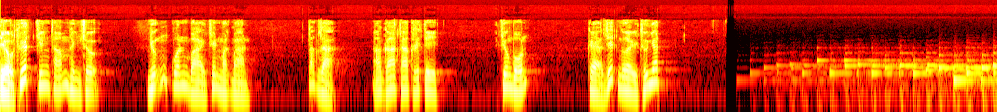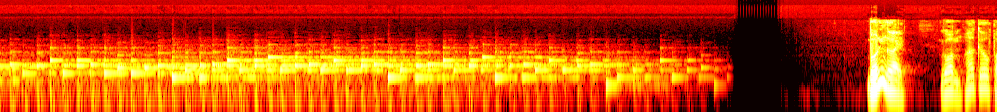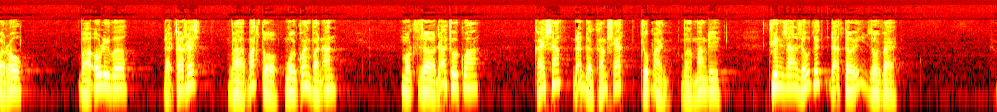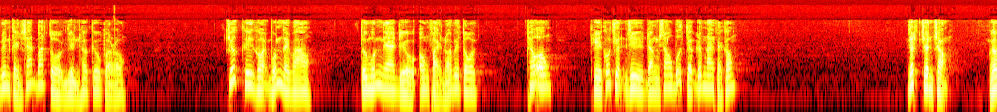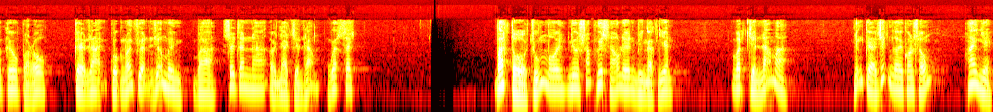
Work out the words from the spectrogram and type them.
Tiểu thuyết trinh thám hình sự, Những quân bài trên mặt bàn, Tác giả Agatha Christie, Chương 4 Kẻ giết người thứ nhất. Bốn người gồm Hercule Poirot, bà Oliver, đại tá Rex và Battle ngồi quanh bàn ăn. Một giờ đã trôi qua. Cái xác đã được khám xét, chụp ảnh và mang đi. Chuyên gia dấu tích đã tới rồi về. Viên cảnh sát Battle nhìn Hercule Poirot. Trước khi gọi bốn người vào, tôi muốn nghe điều ông phải nói với tôi. Theo ông, thì có chuyện gì đằng sau bữa tiệc đêm nay phải không? Rất trân trọng, Hercule Poirot kể lại cuộc nói chuyện giữa mình và Saitana ở nhà triển lãm Wessex. Bát tổ chúm môi như sắp huyết sáo lên vì ngạc nhiên. Vật triển lãm à? Những kẻ giết người còn sống? Hay nhỉ?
